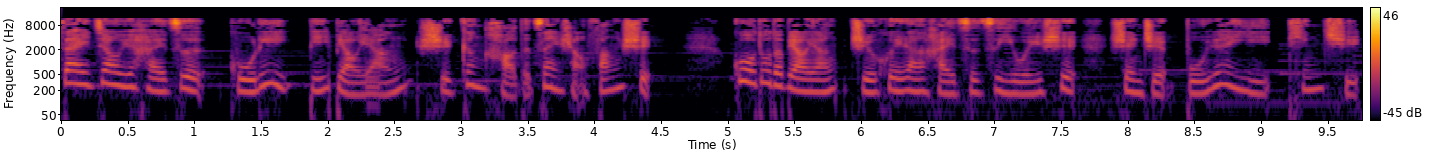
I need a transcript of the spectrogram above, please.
在教育孩子，鼓励比表扬是更好的赞赏方式。过度的表扬只会让孩子自以为是，甚至不愿意听取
